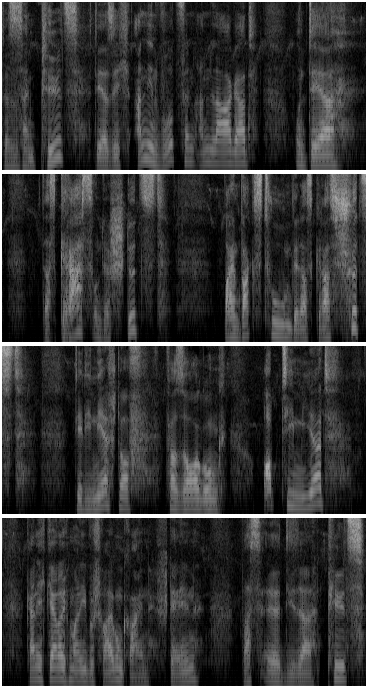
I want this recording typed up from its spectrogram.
Das ist ein Pilz, der sich an den Wurzeln anlagert und der das Gras unterstützt beim Wachstum, der das Gras schützt, der die Nährstoffversorgung optimiert. Kann ich gerne euch mal in die Beschreibung reinstellen, was äh, dieser Pilz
